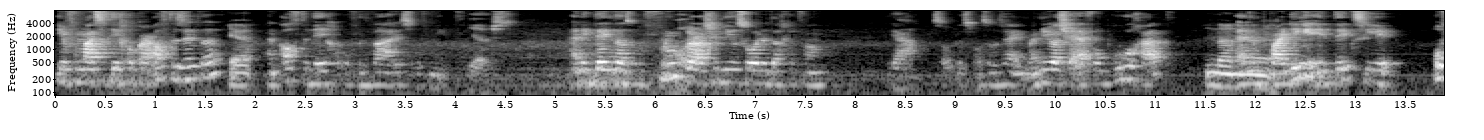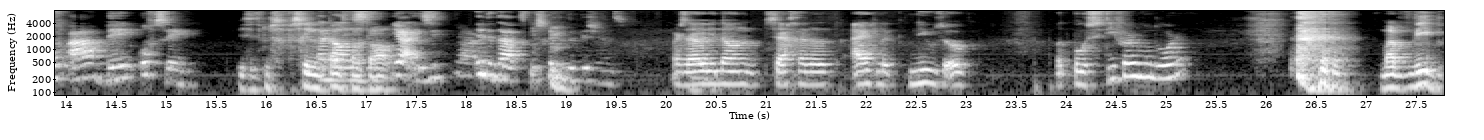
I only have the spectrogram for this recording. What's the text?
informatie tegen elkaar af te zetten en af te wegen of het waar is of niet. Juist. En ik denk dat we vroeger, als je nieuws hoorde, dacht je van, ja, dat zal best wel zo zijn. Maar nu als je even op Google gaat Dan, en een eh, paar dingen intikt, zie je of A, B of C. Je ziet verschillende En kanten van het verhaal. ja, je ziet Ja. inderdaad verschillende visions. maar zou je dan zeggen dat eigenlijk nieuws ook wat positiever moet worden? Maar wie,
